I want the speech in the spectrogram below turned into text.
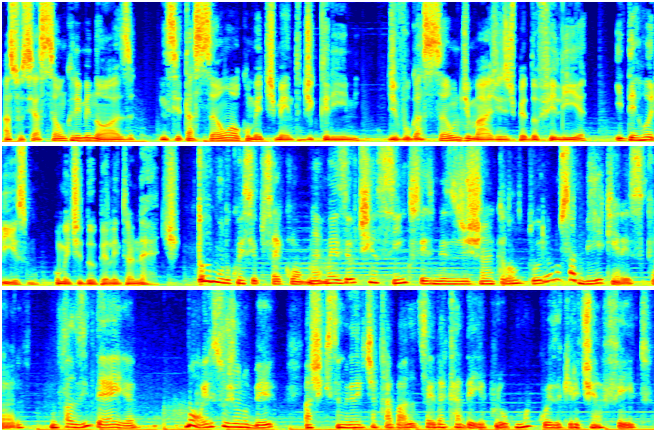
associação criminosa, incitação ao cometimento de crime, divulgação de imagens de pedofilia e terrorismo cometido pela internet. Todo mundo conhecia o Psyclone, né? Mas eu tinha 5, 6 meses de chão naquela altura, eu não sabia quem era esse cara. Não fazia ideia. Bom, ele surgiu no B. Acho que, se não me engano, ele tinha acabado de sair da cadeia por alguma coisa que ele tinha feito.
